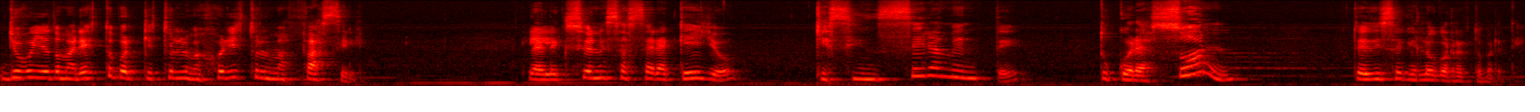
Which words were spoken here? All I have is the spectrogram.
yo voy a tomar esto porque esto es lo mejor y esto es lo más fácil. La elección es hacer aquello que sinceramente tu corazón te dice que es lo correcto para ti.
